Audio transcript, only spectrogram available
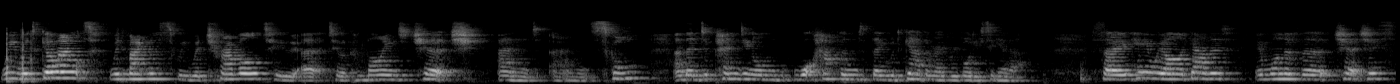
We would go out with Magnus, we would travel to, uh, to a combined church and, and school, and then depending on what happened, they would gather everybody together. So here we are gathered in one of the churches.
